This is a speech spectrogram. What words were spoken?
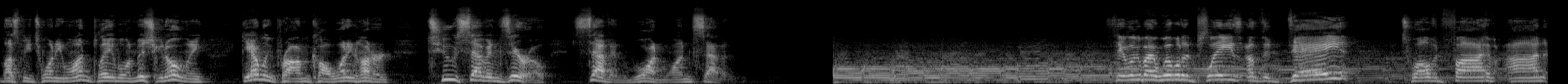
Must be 21, playable in Michigan only. Gambling problem, call 1 800 270 7117. Take a look at my Wimbledon plays of the day. 12 and 5 on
